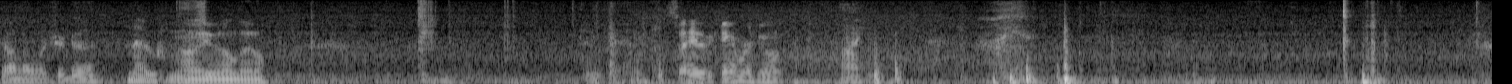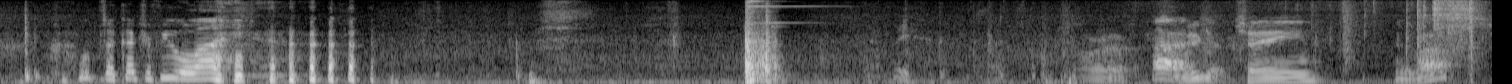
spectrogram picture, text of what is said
Y'all know what you're doing. No. Not even a little. Say hey to the camera if you want. Hi. Whoops, I cut your fuel line. Alright. We got chain and a vise.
